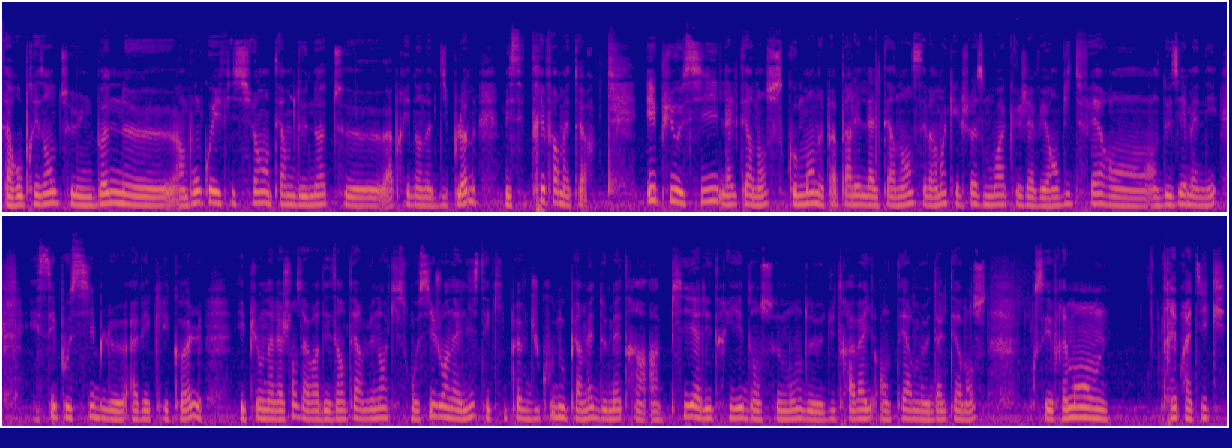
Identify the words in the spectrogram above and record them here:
Ça représente une bonne, euh, un bon coefficient en termes de notes euh, après dans notre diplôme, mais c'est très formateur. Et puis aussi l'alternance. Comment ne pas parler de l'alternance C'est vraiment quelque chose moi que j'avais envie de faire en, deuxième année et c'est possible avec l'école. Et puis on a la chance d'avoir des intervenants qui sont aussi journalistes et qui peuvent du coup nous permettre de mettre un, un pied à l'étrier dans ce monde du travail en termes d'alternance. Donc c'est vraiment très pratique.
